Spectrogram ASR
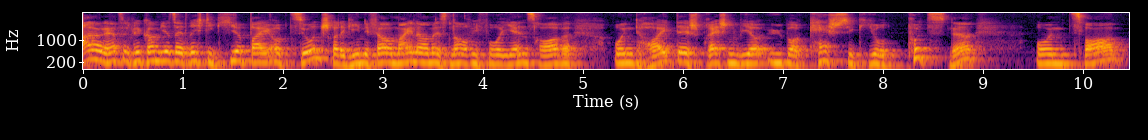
Hallo und herzlich willkommen, ihr seid richtig hier bei Optionsstrategien TV. Mein Name ist nach wie vor Jens Rabe und heute sprechen wir über Cash Secured Puts. Ne? Und zwar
